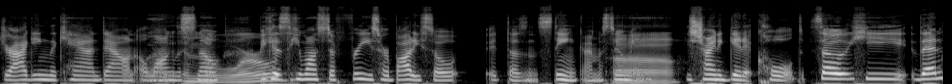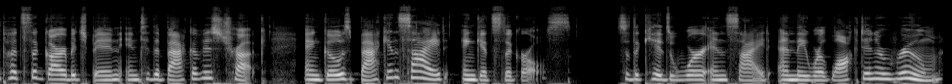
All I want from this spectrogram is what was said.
dragging the can down along the snow the because he wants to freeze her body so it doesn't stink, I'm assuming. Oh. He's trying to get it cold. So he then puts the garbage bin into the back of his truck and goes back inside and gets the girls. So the kids were inside and they were locked in a room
